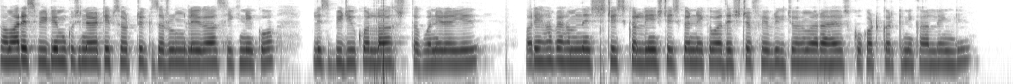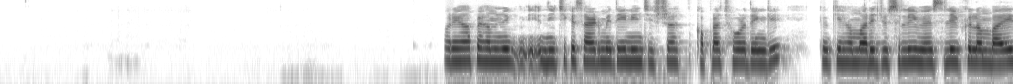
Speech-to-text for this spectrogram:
तो हमारे इस वीडियो में कुछ नया टिप्स और ट्रिक ज़रूर मिलेगा सीखने को। प्लीज़ वीडियो को लास्ट तक बने रहिए। और यहाँ पे हमने स्टिच कर लिए। स्टिच करने के बाद एक्स्ट्रा फैब्रिक जो हमारा है, उसको कट करके निकाल लेंगे। और यहाँ पे हमने नीचे के साइड में तीन इंच एक्स्ट्रा कपड़ा छोड़ देंगे, क्योंकि हमारी जो स्लीव है, स्लीव की लंबाई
